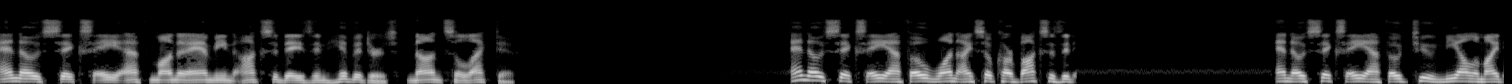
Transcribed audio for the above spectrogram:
N06AF monoamine oxidase inhibitors, non-selective. N06AF01 isocarboxazid N06AF02 nialamide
